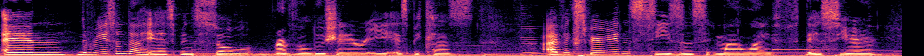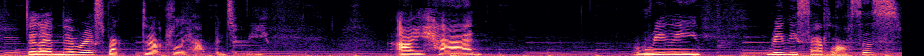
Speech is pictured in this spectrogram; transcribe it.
And the reason that it has been so revolutionary is because I've experienced seasons in my life this year that I've never expected to actually happen to me. I had really, really sad losses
